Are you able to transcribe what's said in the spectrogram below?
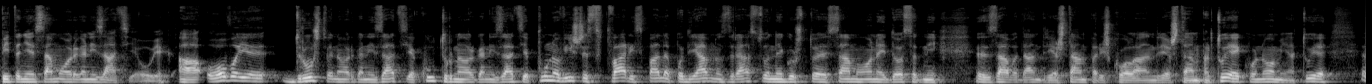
Pitanje je samo organizacije uvijek. A ovo je društvena organizacija, kulturna organizacija, puno više stvari spada pod javno zdravstvo nego što je samo onaj dosadni e, zavod Andrija Štampar i škola Andrija Štampar. Tu je ekonomija, tu je e,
